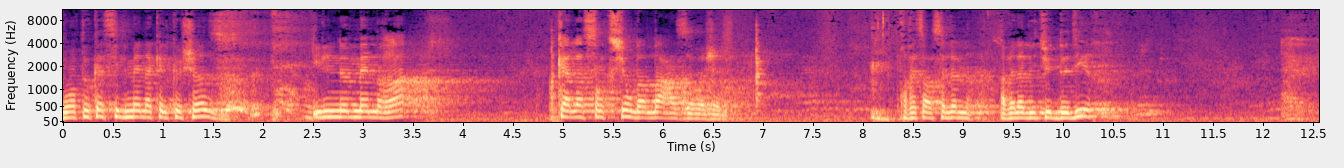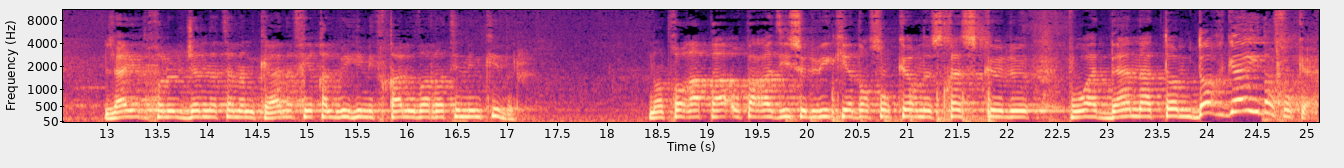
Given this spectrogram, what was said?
ou en tout cas s'il mène à quelque chose, il ne mènera qu'à la sanction d'Allah Azzawajal. Le professeur sallam avait l'habitude de dire لا يدخل الجنة من كان في قلبه مثقال ذرة من كبر N'entrera pas au paradis celui qui a dans son cœur ne serait-ce que le poids d'un atome d'orgueil dans son cœur.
